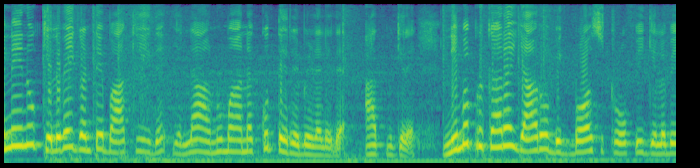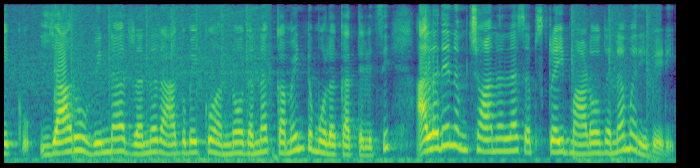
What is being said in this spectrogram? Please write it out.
ಇನ್ನೇನು ಕೆಲವೇ ಗಂಟೆ ಬಾಕಿ ಇದೆ, ಎಲ್ಲ ಅನುಮಾನಕ್ಕೂ ತೆರೆ ಬೀಳಲಿದೆ. ಆತ್ಮಗೆರೆ ನಿಮ್ಮ ಪ್ರಕಾರ ಯಾರು ಬಿಗ್ ಬಾಸ್ ಟ್ರೋಫಿ ಗೆಲ್ಲಬೇಕು? ಯಾರು ವಿನ್ನರ್, ರನ್ನರ್ ಆಗಬೇಕು ಅನ್ನೋದನ್ನು ಕಮೆಂಟ್ ಮೂಲಕ ತಿಳಿಸಿ, ಅಲ್ಲದೆ ನಮ್ಮ ಚಾನಲ್ನ ಸಬ್ಸ್ಕ್ರೈಬ್ ಮಾಡೋದನ್ನು ಮರಿಬೇಡಿ.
